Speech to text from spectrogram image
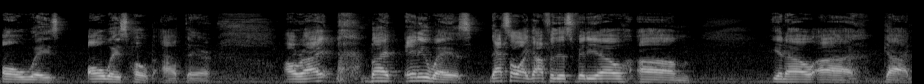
always, always hope out there. All right, but anyways, that's all I got for this video. Um, you know, uh, God,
